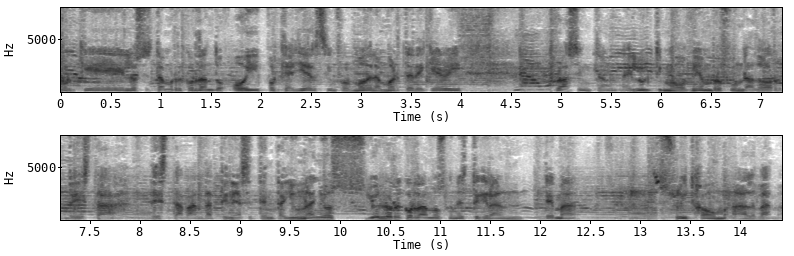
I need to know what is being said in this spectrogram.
porque los estamos recordando hoy, porque ayer se informó de la muerte de Gary Rossington, el último miembro fundador de esta, de esta banda. Tenía 71 años y hoy lo recordamos con este gran tema, Sweet Home Alabama.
